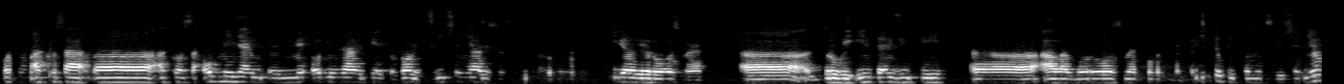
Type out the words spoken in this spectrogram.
potom ako sa, uh, ako sa obmieniajú, obmieniajú tieto vlny cvičenia, že sú skúšali rôzne uh, druhy intenzity, uh, alebo rôzne povedzme, prístupy k tomu cvičeniu,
